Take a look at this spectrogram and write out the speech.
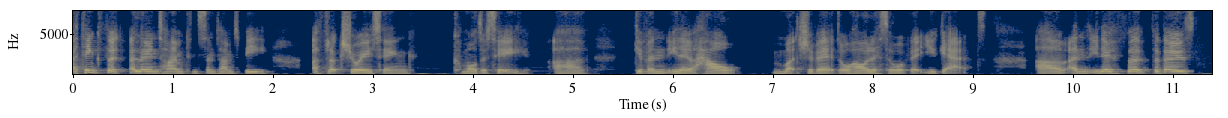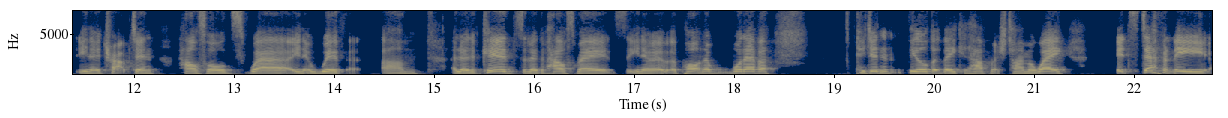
I think that alone time can sometimes be a fluctuating commodity uh, given you know how much of it or how little of it you get. Um, and you know, for for those you know trapped in households where you know with um, a load of kids, a load of housemates, you know, a partner, whatever, who didn't feel that they could have much time away. It's definitely,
